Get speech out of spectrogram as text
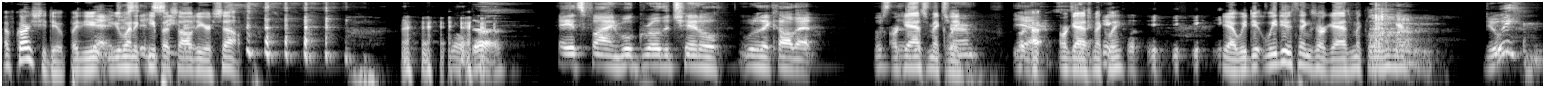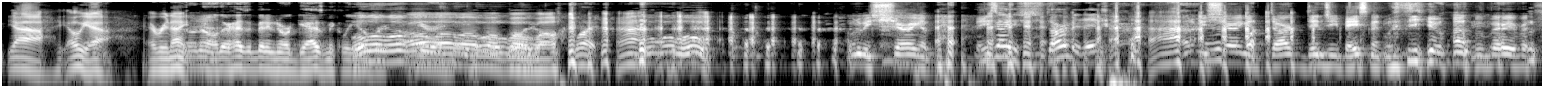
Of course you do, but you, Yeah, you want to in keep us all to yourself. Well, duh. hey, it's fine. We'll grow the channel. What do they call that? What's the, what's the Orgasmically. term? Uh, Yeah. orgasmically. Yeah, we do we do things orgasmically here. do we? Yeah. Oh yeah. Every night. No, no, there hasn't been an orgasmically. Whoa, over- whoa, whoa, Whoa, whoa, whoa, whoa, whoa, whoa. What? Whoa, whoa, whoa! I'm gonna be sharing a You guys started it. I'm gonna be sharing a dark, dingy basement with you. I'm very, very.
